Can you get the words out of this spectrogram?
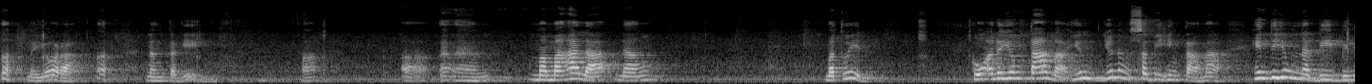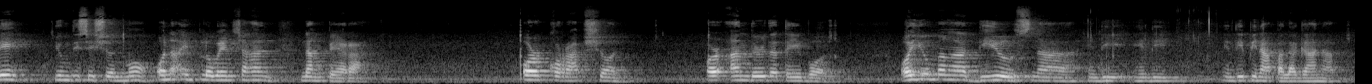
mayora ng tagig. Ha? Uh, uh, mamahala ng matuwid. Kung ano yung tama, yun, yun ang sabihing tama. Hindi yung nabibili yung decision mo o na-impluensyahan ng pera or corruption or under the table o yung mga deals na hindi hindi hindi pinapalaganap.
